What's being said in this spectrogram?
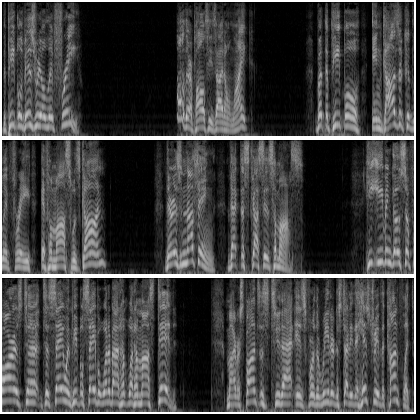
The people of Israel live free. Oh, there are policies I don't like. But the people in Gaza could live free if Hamas was gone. There is nothing that discusses Hamas. He even goes so far as to, to say when people say, but what about what Hamas did? My responses to that is for the reader to study the history of the conflict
